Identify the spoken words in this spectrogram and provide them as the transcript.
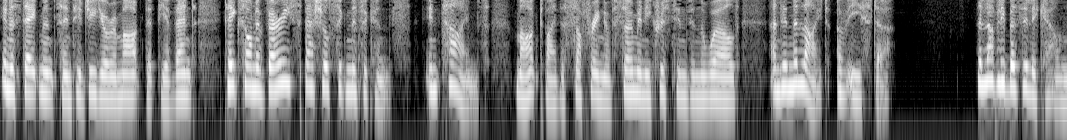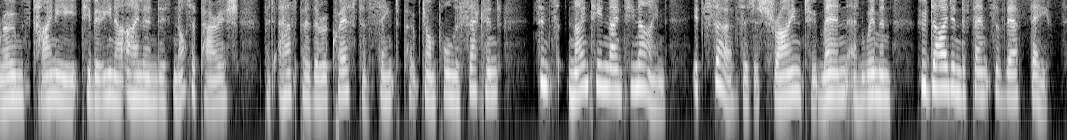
In a statement, St. Egidio remarked that the event takes on a very special significance in times marked by the suffering of so many Christians in the world and in the light of Easter. The lovely basilica on Rome's tiny Tiberina island is not a parish, but as per the request of St. Pope John Paul II, since 1999, it serves as a shrine to men and women who died in defense of their faith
